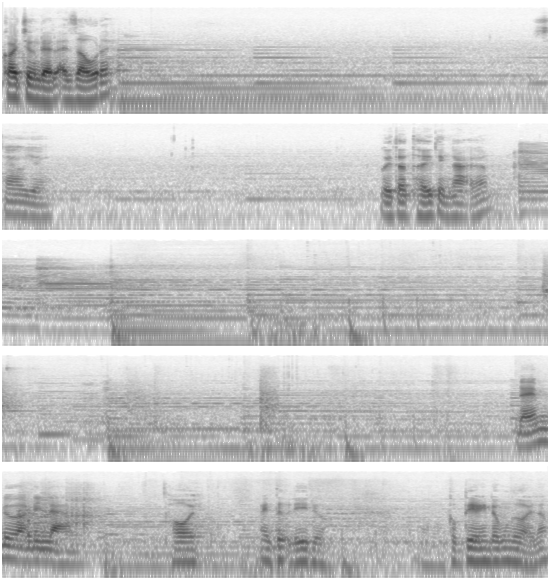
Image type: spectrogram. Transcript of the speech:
Coi chừng để lại dấu đấy. Sao vậy? Người ta thấy thì ngại lắm. Để em đưa anh đi làm. Thôi anh tự đi được. Công ty anh đông người lắm.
